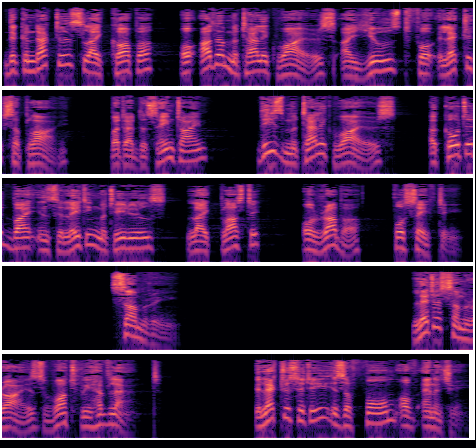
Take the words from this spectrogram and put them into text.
The conductors like copper or other metallic wires are used for electric supply, but at the same time, these metallic wires are coated by insulating materials like plastic or rubber for safety. Summary Let us summarize what we have learned. Electricity is a form of energy.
